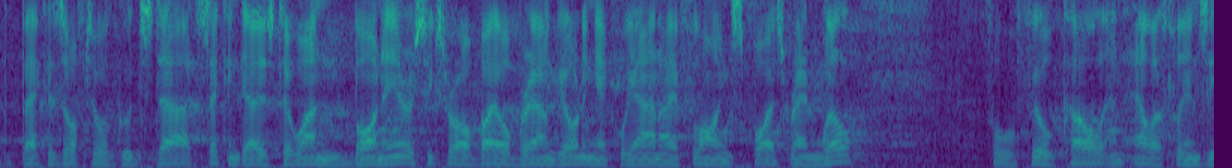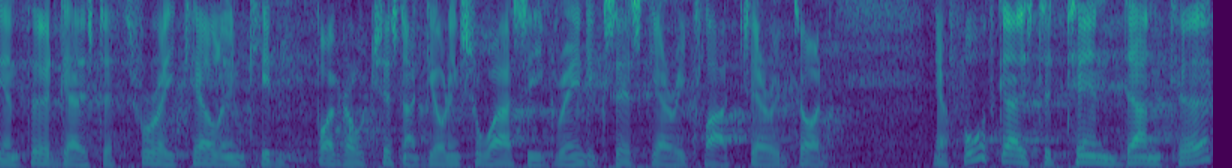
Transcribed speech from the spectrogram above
the backers off to a good start. Second goes to one Bonaire, a six-year-old Bale Brown gelding, Equiano Flying Spice ran well for Phil Cole and Alice Lindsay. And third goes to three Kowloon Kid, five-year-old Chestnut gelding, Shawasi, Grand Excess, Gary Clark, Jared Todd. Now fourth goes to 10 Dunkirk.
